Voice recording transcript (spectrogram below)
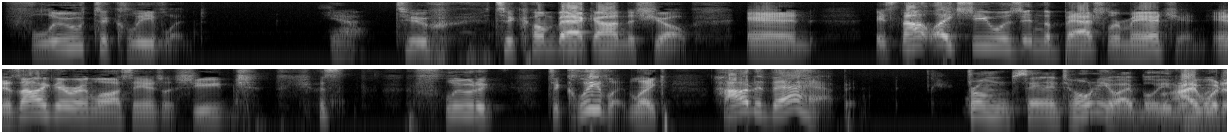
flew to Cleveland Yeah, to to come back on the show, and it's not like she was in the Bachelor Mansion, and it's not like they were in Los Angeles. She just flew to to Cleveland. Like, how did that happen? from San Antonio, I believe. I would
